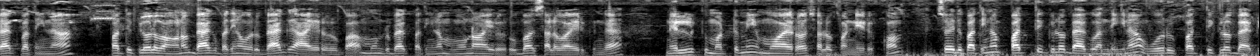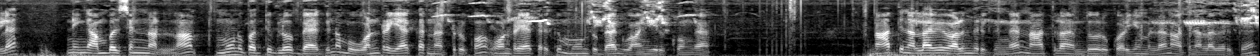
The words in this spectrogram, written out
பேக் பார்த்தீங்கன்னா பத்து கிலோவில் வாங்கணும். பேக் பார்த்தீங்கன்னா ஒரு பேக் ஆயிரம் ரூபாய். மூன்று பேக் பார்த்தீங்கன்னா மூணாயிரம் ரூபாய் செலவாயிருக்குங்க. நெல்லுக்கு மட்டுமே மூவாயிரம் ரூபா செலவு பண்ணியிருக்கோம். ஸோ இது பார்த்தீங்கன்னா பத்து கிலோ பேக் வந்தீங்கன்னா ஒரு பத்து கிலோ பேக்கில் நீங்கள் ஐம்பது சென்ட் நடலாம் மூணு பத்து கிலோ பேக்கு நம்ம ஒன்றரை ஏக்கர் நட்டுருக்கோம். ஒன்றரை ஏக்கருக்கு மூன்று பேக் வாங்கியிருக்கோங்க. நாற்று நல்லாவே வளர்ந்துருக்குங்க. நாற்றுலாம் எந்த ஒரு குறையும் இல்லை. நாற்று நல்லாவே இருக்குது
